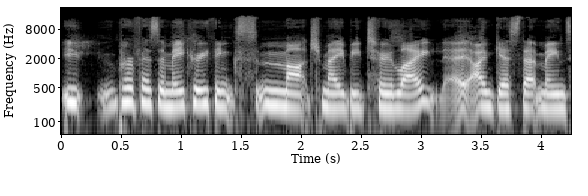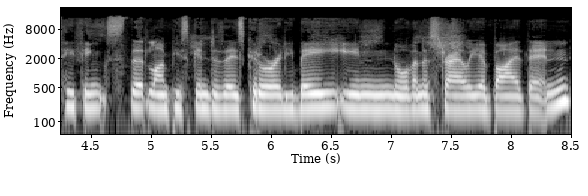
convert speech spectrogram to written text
You, Professor Wiku thinks March may be too late. I guess that means he thinks that lumpy skin disease could already be in Northern Australia by then.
